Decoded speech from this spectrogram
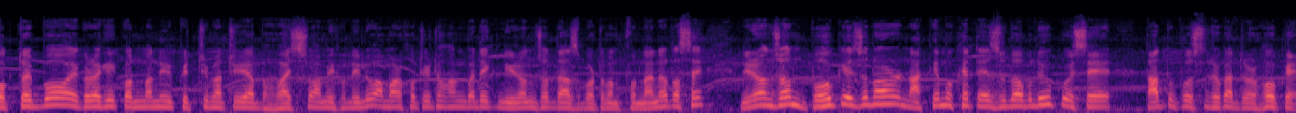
বক্তব্য এগৰাকী কণমানিৰ পিতৃ মাতৃৰ ভাষ্য আমি শুনিলোঁ। আমাৰ সতীৰ্থ সাংবাদিক নিৰঞ্জন দাস বৰ্তমান ফোন লাইনত আছে। নিৰঞ্জন বহুকেইজনৰ নাকে মুখে তেজ ওলোৱা বুলিও কৈছে তাত উপস্থিত থকা দৰ্শকে।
